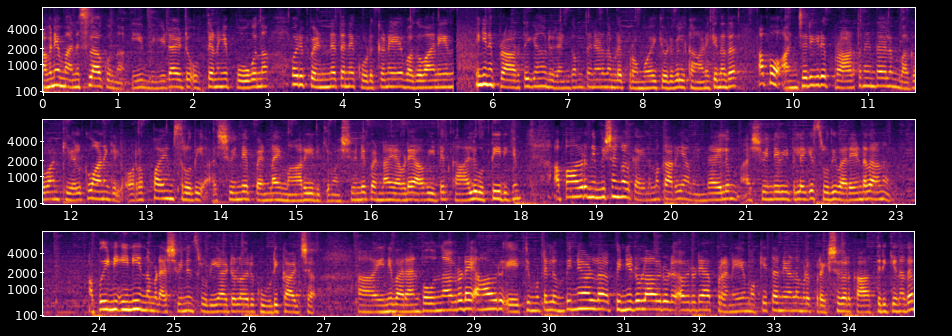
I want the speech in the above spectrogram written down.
അവനെ മനസ്സിലാക്കുന്ന ഈ വീടായിട്ട് ഒത്തിണങ്ങി പോകുന്ന ഒരു പെണ്ണിനെ തന്നെ കൊടുക്കണേ ഭഗവാനെ ഇങ്ങനെ പ്രാർത്ഥിക്കുന്ന ഒരു രംഗം തന്നെയാണ് നമ്മുടെ പ്രൊമോയ്ക്ക് ഒടുവിൽ കാണിക്കുന്നത്. അപ്പോൾ അഞ്ജലിയുടെ പ്രാർത്ഥന എന്തായാലും ഭഗവാൻ കേൾക്കുവാണെങ്കിൽ ഉറപ്പായും ശ്രുതി അശ്വിന്റെ പെണ്ണായി മാറിയിരിക്കും. അശ്വിന്റെ പെണ്ണായി അവിടെ ആ വീട്ടിൽ കാൽ കുത്തിയിരിക്കും. അപ്പോൾ ആ ഒരു നിമിഷങ്ങൾക്കായി നമുക്കറിയാം എന്തായാലും അശ്വിന്റെ വീട്ടിലേക്ക് ശ്രുതി വരേണ്ടതാണ്. അപ്പോൾ ഇനി ഇനി നമ്മുടെ അശ്വിനും ശ്രുതിയായിട്ടുള്ള ഒരു കൂടിക്കാഴ്ച. ഇനി വരാൻ പോകുന്ന അവരുടെ ആ ഒരു ഏറ്റുമുട്ടലും പിന്നെയുള്ള പിന്നീടുള്ള അവരുടെ അവരുടെ ആ പ്രണയം ഒക്കെ തന്നെയാണ് നമ്മുടെ പ്രേക്ഷകർ കാത്തിരിക്കുന്നത്.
